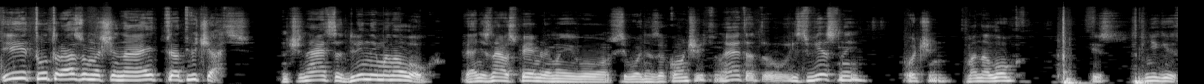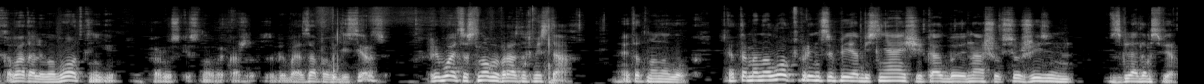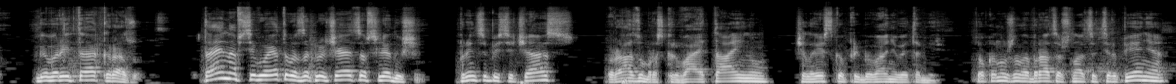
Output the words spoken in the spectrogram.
И тут разум начинает отвечать. Начинается длинный монолог. Я не знаю, успеем ли мы его сегодня закончить, но этот известный очень монолог из книги Хавата Левовод, книги по-русски снова, кажется, забывая заповеди сердца, приводится снова в разных местах. Этот монолог. Это монолог, в принципе, объясняющий как бы нашу всю жизнь взглядом сверху. Говорит так разум. Тайна всего этого заключается в следующем. В принципе, сейчас разум раскрывает тайну человеческого пребывания в этом мире. Только нужно набраться, что называется, терпения,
